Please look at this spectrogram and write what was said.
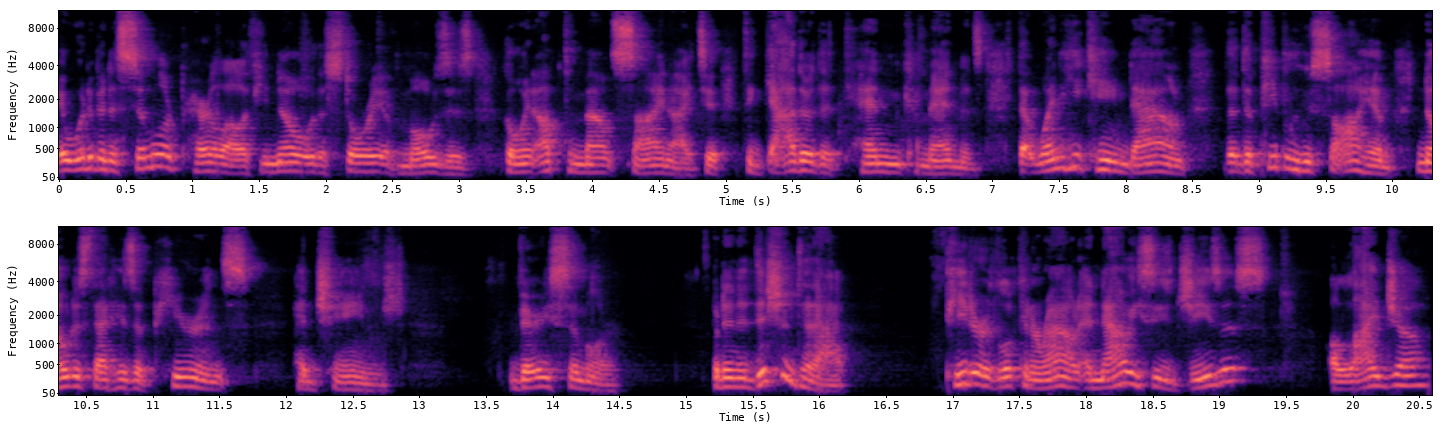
It would have been a similar parallel if you know the story of Moses going up to Mount Sinai to, to gather the Ten Commandments. That when he came down, the, the people who saw him noticed that his appearance had changed. Very similar. But in addition to that, Peter is looking around and now he sees Jesus, Elijah,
